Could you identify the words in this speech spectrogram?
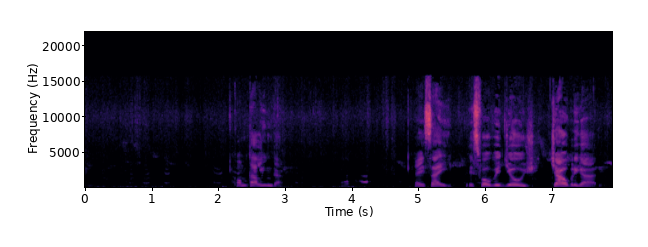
Como tá linda. É isso aí. Esse foi o vídeo de hoje. Tchau, obrigado.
